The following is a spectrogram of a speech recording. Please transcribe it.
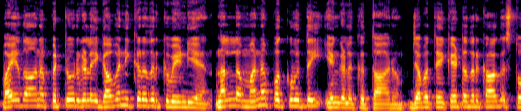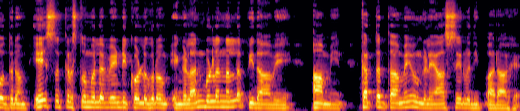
வயதான பெற்றோர்களை கவனிக்கிறதற்கு வேண்டிய நல்ல மனப்பக்குவத்தை எங்களுக்கு தாரும். ஜபத்தை கேட்டதற்காக ஸ்தோத்திரம். ஏசு கிறிஸ்துமுல்ல வேண்டிக் கொள்ளுகிறோம். எங்கள் அன்புள்ள நல்ல பிதாவே ஆமீன். கர்த்தர் தாமே உங்களை ஆசீர்வதிப்பாராக.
